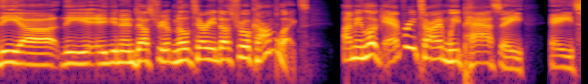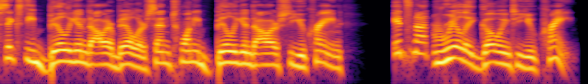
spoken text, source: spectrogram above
the uh, the you know industrial military industrial complex. I mean, look, every time we pass a a sixty billion dollar bill or send twenty billion dollars to Ukraine, it's not really going to Ukraine.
